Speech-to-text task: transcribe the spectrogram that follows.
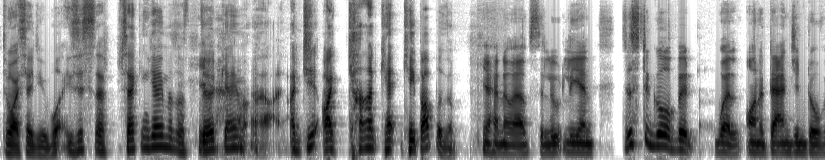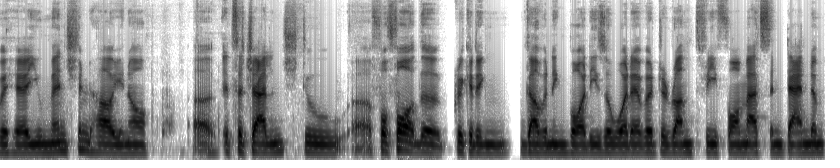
do I say to you, "What is this? The second game or the third game?" I, I, I can't keep up with them. Yeah, no, absolutely. And just to go a bit, well, on a tangent over here, you mentioned how, you know, uh, it's a challenge to uh, for for the cricketing governing bodies or whatever to run three formats in tandem.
